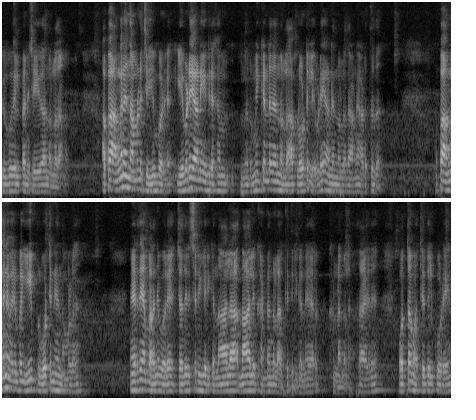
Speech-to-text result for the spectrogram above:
രൂപകൽപ്പന ചെയ്യുക എന്നുള്ളതാണ്. അപ്പോൾ അങ്ങനെ നമ്മൾ ചെയ്യുമ്പോൾ എവിടെയാണ് ഈ ഗ്രഹം നിർമ്മിക്കേണ്ടതെന്നുള്ള ആ പ്ലോട്ടിൽ എവിടെയാണെന്നുള്ളതാണ് അടുത്തത്. അപ്പോൾ അങ്ങനെ വരുമ്പോൾ ഈ പ്ലോട്ടിനെ നമ്മൾ നേരത്തെ ഞാൻ പറഞ്ഞ പോലെ ചതുരശ്രീകരിക്കുന്ന നാല നാല് ഖണ്ഡങ്ങളാക്കി തിരിക്കുന്ന നേർ ഖണ്ഡങ്ങൾ. അതായത് ഒത്ത മധ്യത്തിൽ കൂടെയും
